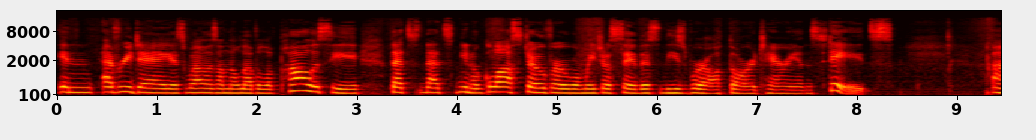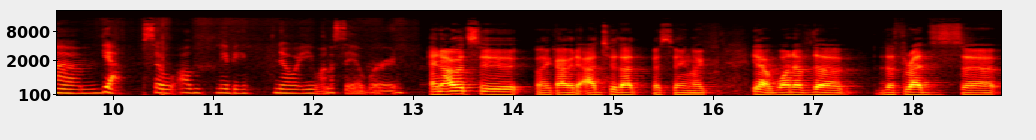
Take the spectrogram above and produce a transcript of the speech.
in every day as well as on the level of policy that's that's you know glossed over when we just say this these were authoritarian states. Um yeah. So i'll maybe Noah you want to say a word? And i would say like i would add to that by saying like yeah one of the the threads uh,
